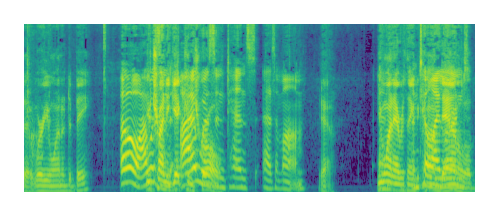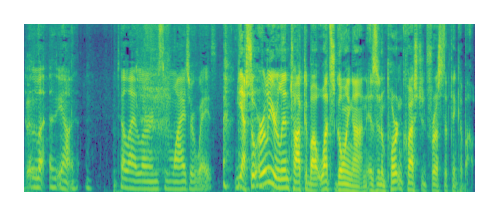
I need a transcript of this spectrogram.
uh, where you wanted to be? Oh, I You're was trying to in- get I was intense as a mom Yeah. You want everything to until calm I down learned. a little bit. le- yeah, until I learned some wiser ways. Yeah. So earlier, Lynn talked about what's going on is an important question for us to think about.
